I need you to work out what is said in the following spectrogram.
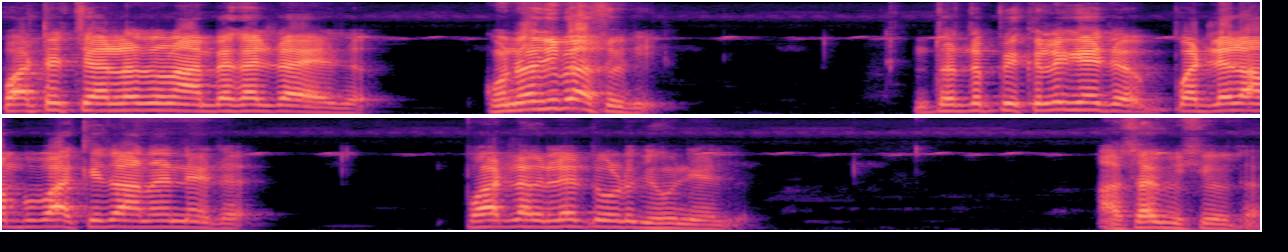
पाठत चारला जाऊन आंब्याखाली जायचं. कोणाची बी असू दे. तर पिकलं घ्यायचं. पडलेलं आंबा बाकीचं आणायला नाही तर पाठ लागलेलं तेवढं घेऊन यायचं. असा विषय होता.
